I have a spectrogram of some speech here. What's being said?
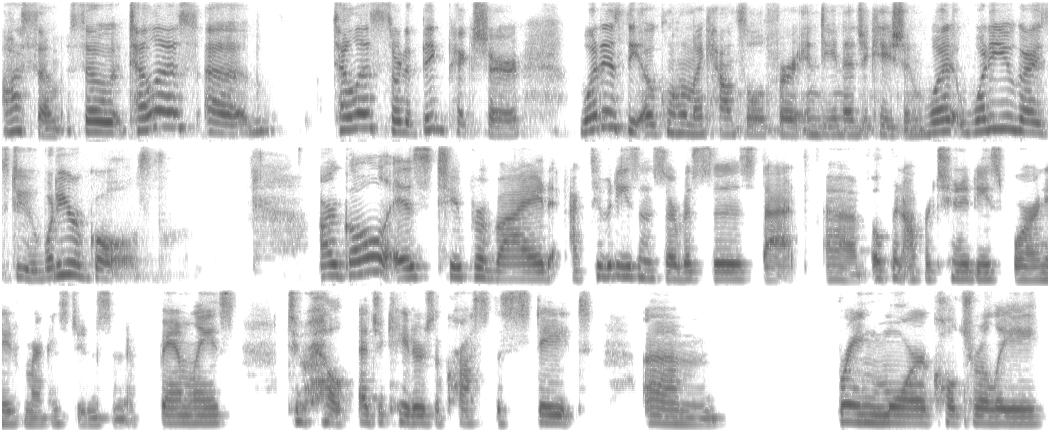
Awesome. So tell us, um, tell us sort of big picture. What is the Oklahoma Council for Indian Education? What what do you guys do? What are your goals? Our goal is to provide activities and services that um, open opportunities for our Native American students and their families, to help educators across the state um, bring more culturally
